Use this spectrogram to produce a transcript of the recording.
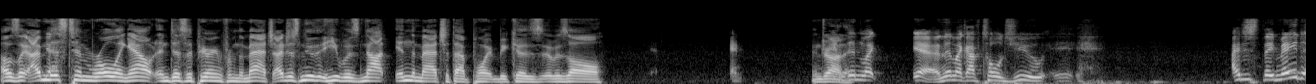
I was like, I missed him rolling out and disappearing from the match. I just knew that he was not in the match at that point because it was all Andrade. And then like yeah, and then like I've told you, it, I just they made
